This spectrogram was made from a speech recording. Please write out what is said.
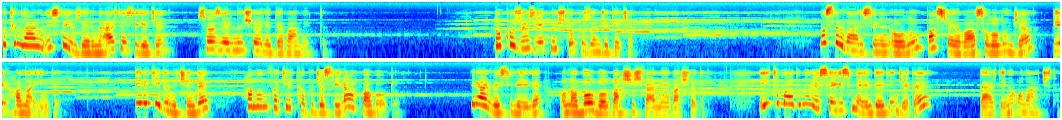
Hükümdarın isteği üzerine ertesi gece sözlerine şöyle devam etti. 979. gece Mısır valisinin oğlu Basra'ya vasıl olunca bir hana indi. Bir iki gün içinde hanın fakir kapıcısıyla ahbap oldu. Birer vesileyle ona bol bol bahşiş vermeye başladı. İtimadını ve sevgisini elde edince de derdini ona açtı.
